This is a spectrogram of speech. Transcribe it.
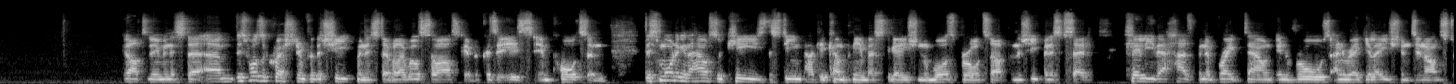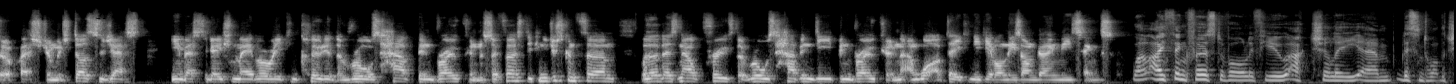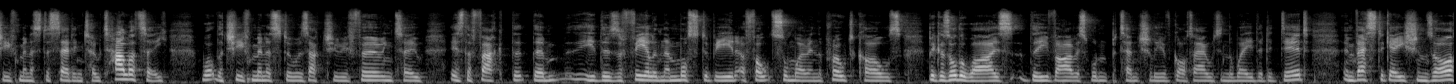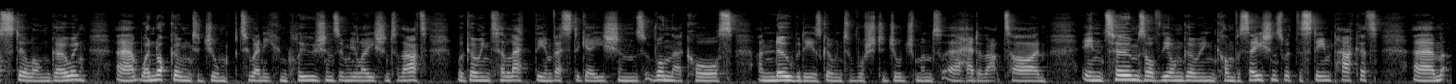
Good afternoon, Minister. Um, this was a question for the Chief Minister, but I will still ask it because it is important. This morning in the House of Keys, the Steam Packet Company investigation was brought up, and the Chief Minister said clearly there has been a breakdown in rules and regulations in answer to a question, which does suggest the investigation may have already concluded that rules have been broken. So, firstly, can you just confirm whether there's now proof that rules have indeed been broken, and what update can you give on these ongoing meetings? Well, I think, first of all, if you actually um, listen to what the Chief Minister said in totality, what the Chief Minister was actually referring to is the fact that there, there's a feeling there must have been a fault somewhere in the protocols because otherwise the virus wouldn't potentially have got out in the way that it did. Investigations are still ongoing. Um, we're not going to jump to any conclusions in relation to that. We're going to let the investigations run their course and nobody is going to rush to judgment ahead of that time. In terms of the ongoing conversations with the steam packet. Um,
